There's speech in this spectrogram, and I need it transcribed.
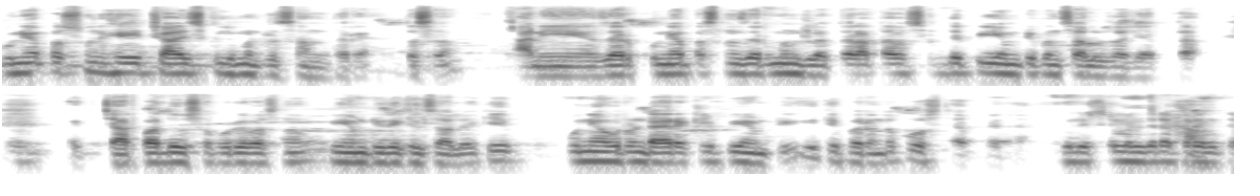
पुण्यापासून हे चाळीस किलोमीटरचं अंतर आहे तसं. आणि जर पुण्यापासून जर म्हटलं तर आता सध्या पीएमटी पण चालू झाली आता एक चार पाच दिवसापूर्वीपासून पीएमटी देखील चालू आहे की पुण्यावरून डायरेक्टली पीएमटी इथेपर्यंत पोहोचते आपल्याला. बुलेश्वर मंदिरापर्यंत.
